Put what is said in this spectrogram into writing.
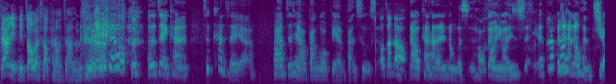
等下你你周围是有朋友这样是不是？我在这里看，是看谁呀？好像之前有帮过别人搬宿舍哦，真的。然后我看他在弄的时候，但我已经忘记是谁了，而且他弄很久。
